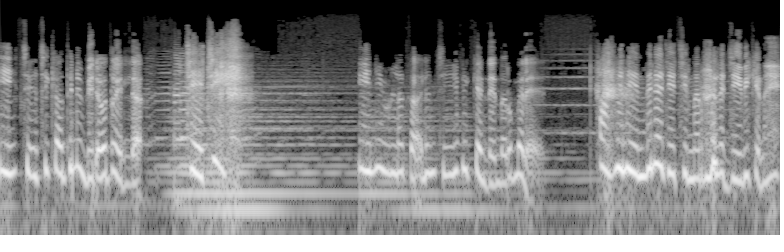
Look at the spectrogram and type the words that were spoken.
ഈ ചേച്ചിക്ക് അതിന് വിരോധമില്ല. ചേച്ചി? ഇനിയുള്ള കാലം ജീവിക്കണ്ടേ നിർമ്മലെ? അങ്ങനെ എന്തിനാ ചേച്ചി നിർമ്മല ജീവിക്കണേ?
